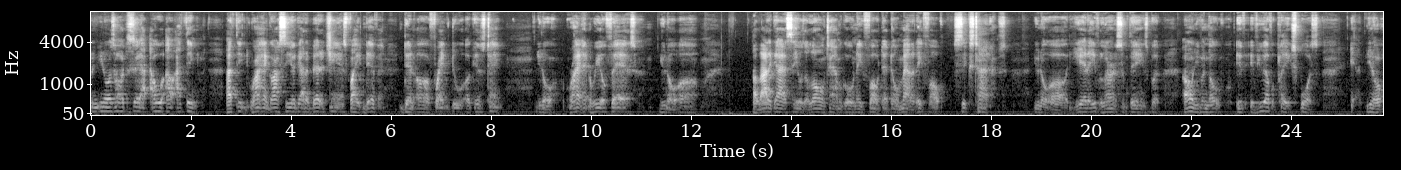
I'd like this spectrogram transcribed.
don't. You know, it's hard to say. I I, I think I think Ryan Garcia got a better chance fighting Devin than uh, Frank do against Tank. You know, Ryan real fast. You know, uh, a lot of guys say it was a long time ago when they fought. That don't matter. They fought six times. You know, uh, yeah, they've learned some things, but I don't even know if, if you ever played sports. You know,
